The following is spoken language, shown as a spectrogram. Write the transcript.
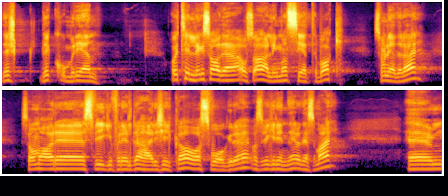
Det, det kommer igjen. Og I tillegg så hadde jeg også Erling Manseterbakk som leder der. Som har eh, svigerforeldre her i kirka, og svogere og svigerinner og det som er. Um,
